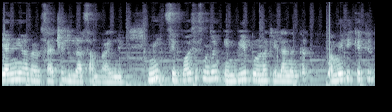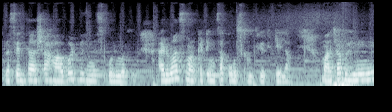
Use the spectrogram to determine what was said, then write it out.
यांनी या व्यवसायाची धुरा सांभाळली. मी सिम्बॉयसिसमधून एम बी ए पूर्ण केल्यानंतर अमेरिकेतील प्रसिद्ध अशा हार्वर्ड बिझनेस स्कूलमधून ॲडव्हान्स मार्केटिंगचा कोर्स कंप्लीट केला. माझ्या बहिणीने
